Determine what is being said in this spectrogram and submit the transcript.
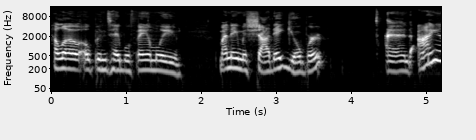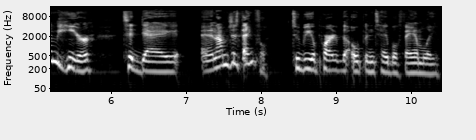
Hello, Open Table family. My name is Sade Gilbert, and I am here today, and I'm just thankful to be a part of the Open Table family.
